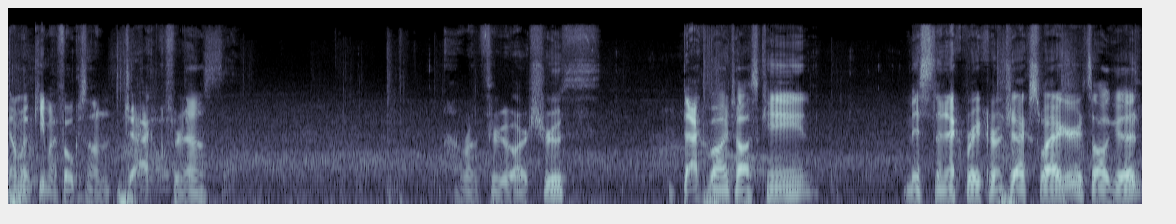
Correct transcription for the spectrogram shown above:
I'm gonna keep my focus on Jack for now. Run through R-Truth. Back body toss Kane. Missed the neck breaker on Jack Swagger. It's all good.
